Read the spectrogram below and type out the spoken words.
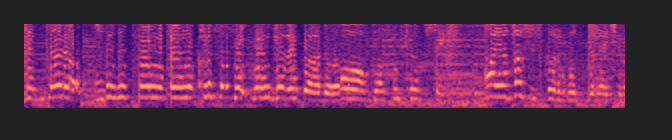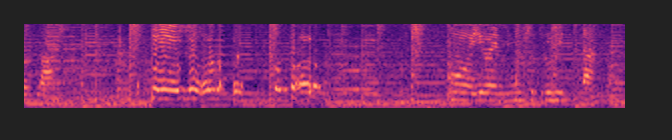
Так, зараз, питання, певно, круто, я викладувати. О, плакучий обсидіан. О, я теж скоро буду, до речі, викладати. На- Ой-ой, мені вже другий питання.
